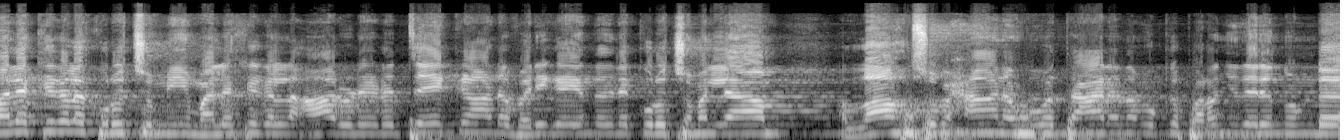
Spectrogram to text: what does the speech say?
മലക്കുകളെ കുറിച്ചും ഈ മലക്കുകൾ ആരുടെ അടുത്തേക്കാണ് വരിക എന്നതിനെ കുറിച്ചുമെല്ലാം അള്ളാഹു സുബ്ഹാനഹു വ തആല നമുക്ക് പറഞ്ഞു തരുന്നുണ്ട്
